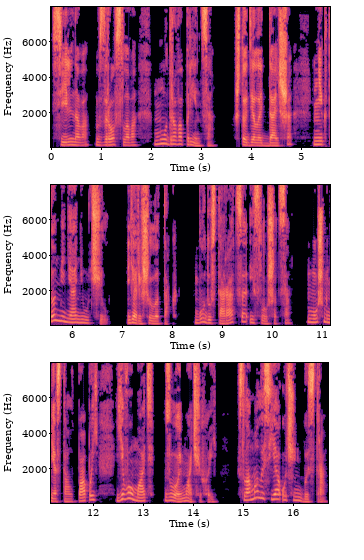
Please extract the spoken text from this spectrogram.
сильного, взрослого, мудрого принца. Что делать дальше, никто меня не учил. Я решила так. Буду стараться и слушаться. Муж мне стал папой, его мать — злой мачехой. Сломалась я очень быстро,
